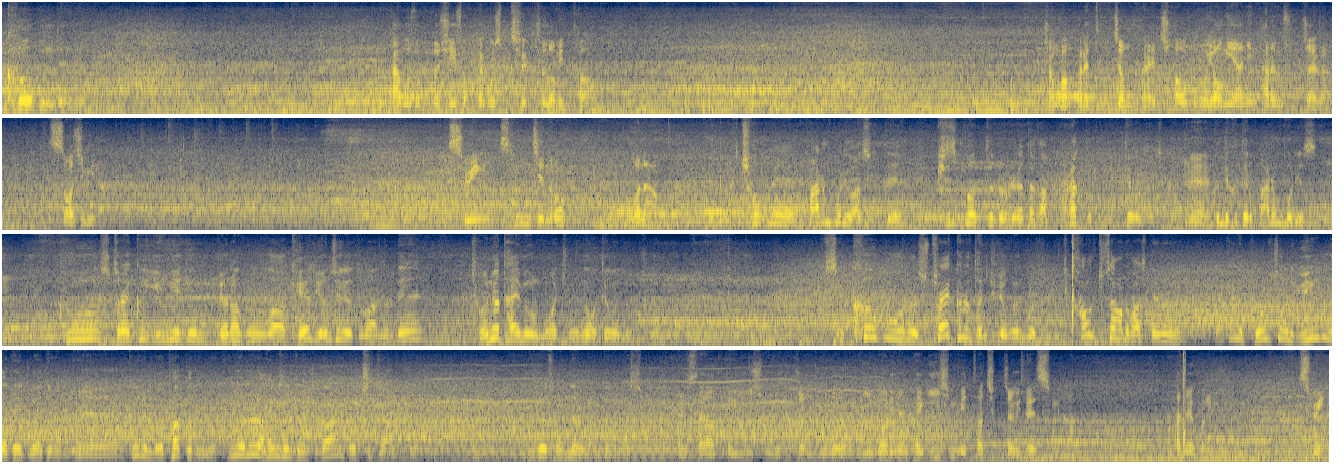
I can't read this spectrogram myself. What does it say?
커브인데 타구 속도 시속 157km. 전광판의 득점 칸에 처음으로 0이 아닌 다른 숫자가 써집니다. 스윙 삼진으로 원아웃. 초구에 빠른 볼이 왔을 때 기습번트를 하려다가 말았거든요. 선수. 네. 근데 그때는 빠른 볼이었어요. 그 스트라이크 이후에 좀 변화구가 계속 연속해서 들어왔는데 전혀 타이밍을 못 맞추고 있는 오태곤 선수. 예. 글쎄 커브를 스트라이크를 던지려고 한 것인데 카운트상으로 봤을 때는 약간의 볼 쪽으로 유인구가 돼줘야 되는데 네. 그게 좀 높았거든요. 그거를 한희선 선수가 놓치지 않고 이거 홈런을 만들어냈습니다. 발사각도 26.9도, 비거리는 120m 측정이 됐습니다. 하재훈 스윙.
